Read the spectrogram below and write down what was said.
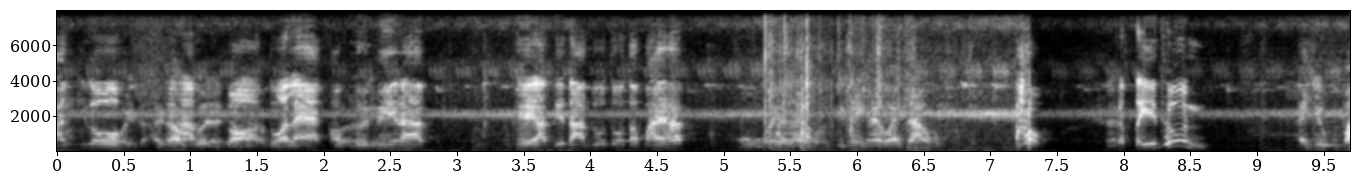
3 กิโลนะครับก็ตัวแรกของคืนนี้นะครับโอเคครับเดี๋ยวตามดูตัวต่อไปครับโอ้ยอะไรกินได้ไงไว้เจ้าเอ้ากระตีทุ่นไอ้ยูไป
